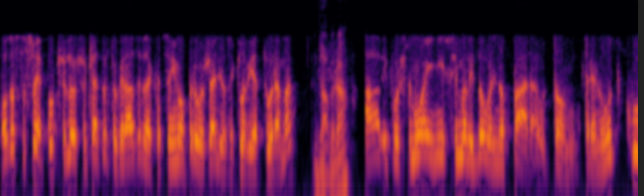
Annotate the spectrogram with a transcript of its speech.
Odnosno sve je počelo još od četvrtog razreda kad sam imao prvu želju za klavijaturama, Dobro. ali pošto moji nisu imali dovoljno para u tom trenutku,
